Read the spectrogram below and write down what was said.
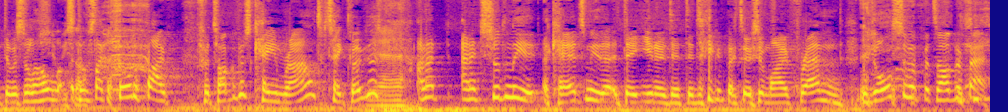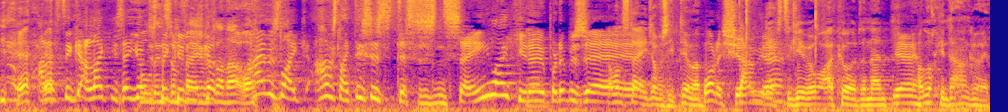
there was a whole, there was like four or five photographers came round to take photos, Yeah. and it, and it suddenly occurred to me that they, you know, they, they taking photos of my friend who's also a photographer, and I was thinking, like you say, you're Pulled just thinking, got- on that one. I was like, I was like, this is this is insane, like you know, but it was uh, on stage, obviously, doing What a show, damnedest yeah. to give it what I could, and then Yeah. I'm looking down, going,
